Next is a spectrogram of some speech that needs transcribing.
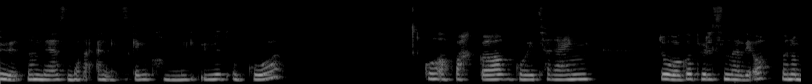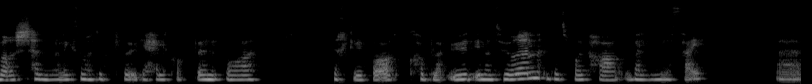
utenom det så bare elsker jeg å komme meg ut og gå. Gå opp bakker, gå i terreng. Da går pulsen veldig opp, men å bare kjenne liksom at du bruker hele kroppen og virkelig får kobla ut i naturen, det tror jeg har veldig mye å si eh,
